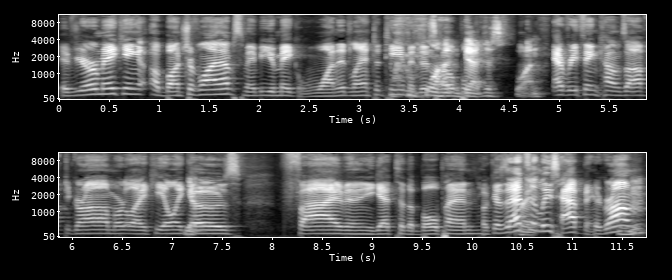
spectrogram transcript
If you're making a bunch of lineups, maybe you make one Atlanta team and just one, hope yeah, just one. everything comes off DeGrom or like he only Yeah. goes five and then you get to the bullpen because that's Right. at least happening. DeGrom Mhm.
